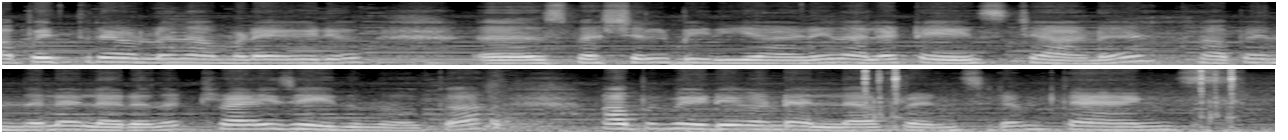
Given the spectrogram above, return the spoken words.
അപ്പോൾ ഇത്രയേ ഉള്ളൂ നമ്മുടെ ഒരു സ്പെഷ്യൽ ബിരിയാണി. നല്ല ടേസ്റ്റാണ് അപ്പോൾ എന്തായാലും എല്ലാവരും ഒന്ന് ട്രൈ ചെയ്ത് നോക്കുക. അപ്പോൾ വീഡിയോ കണ്ട എല്ലാ ഫ്രണ്ട്സിനും താങ്ക്സ്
